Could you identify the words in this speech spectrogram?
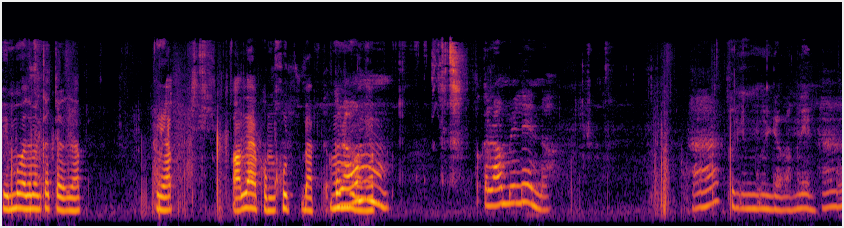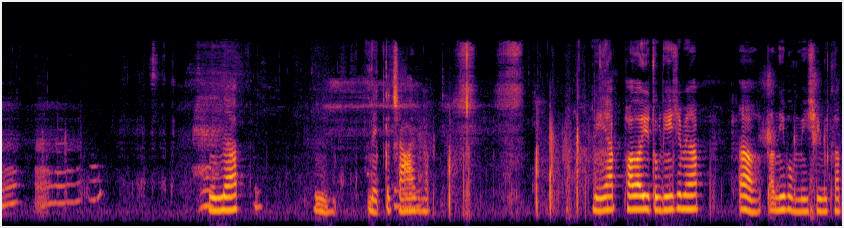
พิมพ์มั่วแล้วมันก็เจอครับนี่ครับ ตอนแรกผมขุดแบบมั่วๆครับกระล้อมไม่เล่นนะฮะคุณระวังเล่นฮะฮะหนึ่งนะครับอืมเน็ตก็ช้านะครับ นี่ครับ พอเราอยู่ตรงนี้ใช่ไหมครับ อ้าว ตอนนี้ผมมีชีวิตครับ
